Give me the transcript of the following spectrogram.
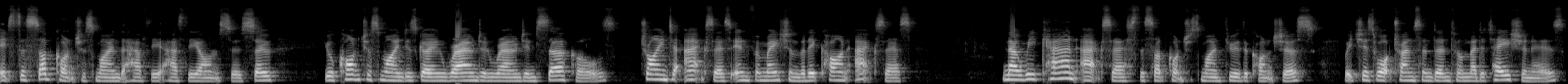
it's the subconscious mind that have the, has the answers. So your conscious mind is going round and round in circles trying to access information that it can't access. Now we can access the subconscious mind through the conscious which is what transcendental meditation is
